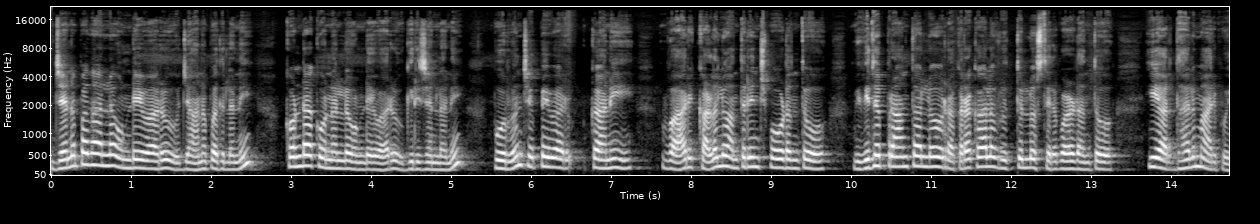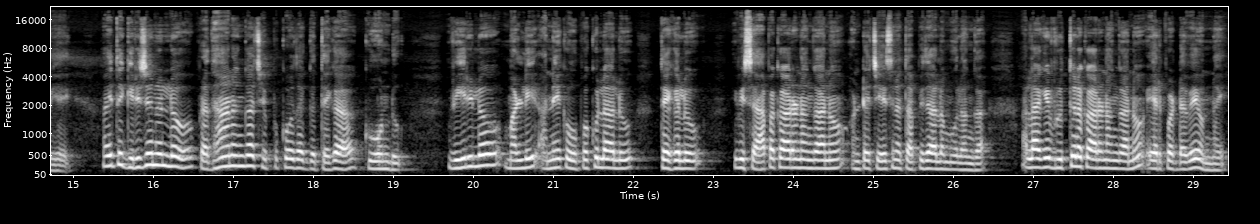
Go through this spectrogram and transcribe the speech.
జనపదాల్లో ఉండేవారు జానపదులని కొండా కోనల్లో ఉండేవారు గిరిజనులని పూర్వం చెప్పేవారు. కానీ వారి కళలు అంతరించిపోవడంతో వివిధ ప్రాంతాల్లో రకరకాల వృత్తుల్లో స్థిరపడడంతో ఈ అర్థాలు మారిపోయాయి. అయితే గిరిజనుల్లో ప్రధానంగా చెప్పుకోదగ్గ తెగ గోండు. వీరిలో మళ్ళీ అనేక ఉపకులాలు తెగలు ఇవి శాప కారణంగానో అంటే చేసిన తప్పిదాల మూలంగా అలాగే వృత్తుల కారణంగానో ఏర్పడ్డవే ఉన్నాయి.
